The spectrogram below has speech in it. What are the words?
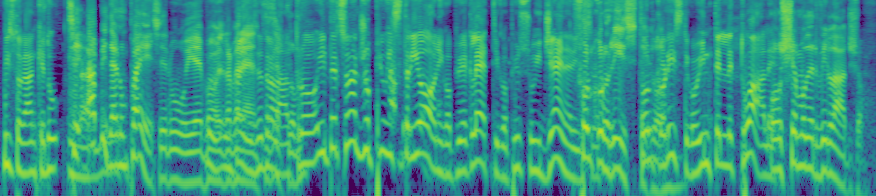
visto che anche tu. Sì, eh, abita in un paese lui, eh, poi, un paese, tra parentesi, l'altro, il personaggio più istrionico, più eclettico, più sui generi, Folcloristico. folcloristico, intellettuale. O scemo del villaggio.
